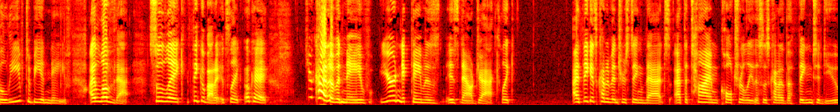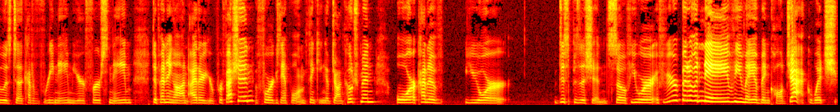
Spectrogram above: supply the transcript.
believed to be a knave. I love that. So like think about it. It's like, okay, you're kind of a knave. Your nickname is is now Jack. Like I think it's kind of interesting that at the time culturally this is kind of the thing to do is to kind of rename your first name depending on either your profession, for example, I'm thinking of John Coachman, or kind of your disposition. So if you were if you're a bit of a knave, you may have been called Jack, which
